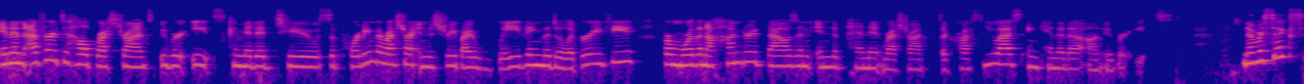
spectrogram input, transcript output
In an effort to help restaurants, Uber Eats committed to supporting the restaurant industry by waiving the delivery fee for more than 100,000 independent restaurants across the US and Canada on Uber Eats. Number six,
